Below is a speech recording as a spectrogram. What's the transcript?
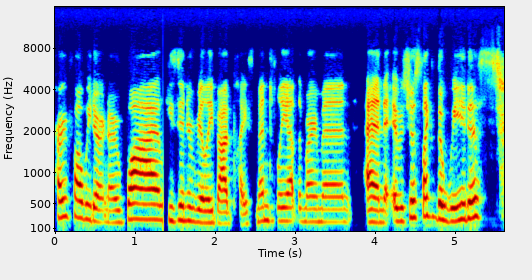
profile. We don't know why. He's in a really bad place mentally at the moment. And it was just like the weirdest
